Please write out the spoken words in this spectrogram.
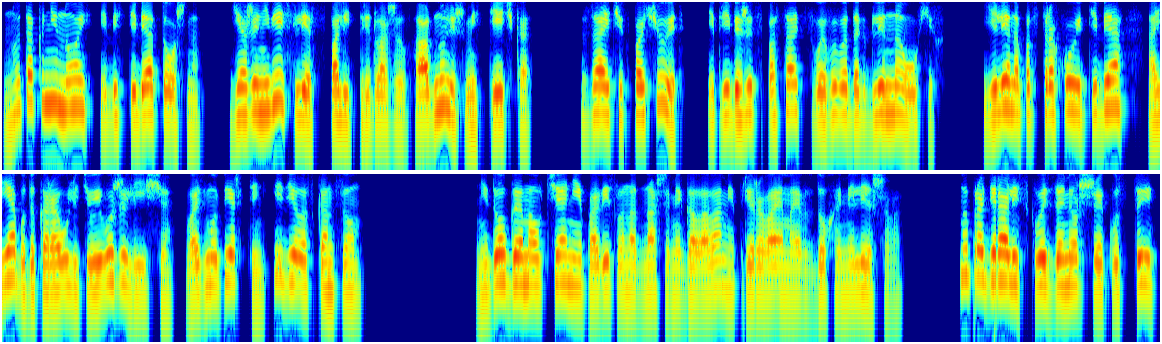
«Ну так не ной, и без тебя тошно. Я же не весь лес спалить предложил, а одно лишь местечко. Зайчик почует и прибежит спасать свой выводок длинноухих. Елена подстрахует тебя, а я буду караулить у его жилища. Возьму перстень, и дело с концом. Недолгое молчание повисло над нашими головами, прерываемое вздохами Лешего. Мы продирались сквозь замерзшие кусты,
